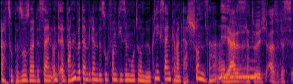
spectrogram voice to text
Ach super, so soll das sein. Und äh, wann wird dann wieder ein Besuch vom Dieselmotor möglich sein? Kann man das schon sagen? Ja, das ist natürlich, also das, äh,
